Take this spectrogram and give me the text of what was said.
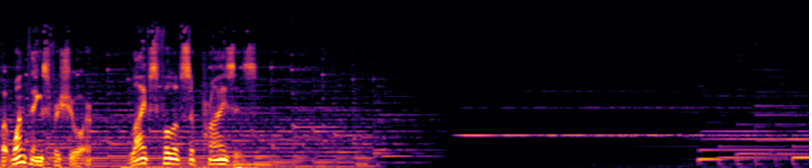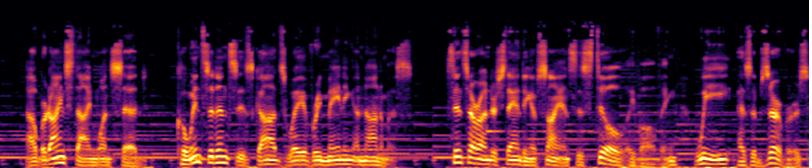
but one thing's for sure, life's full of surprises. Albert Einstein once said, Coincidence is God's way of remaining anonymous. Since our understanding of science is still evolving, we, as observers,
